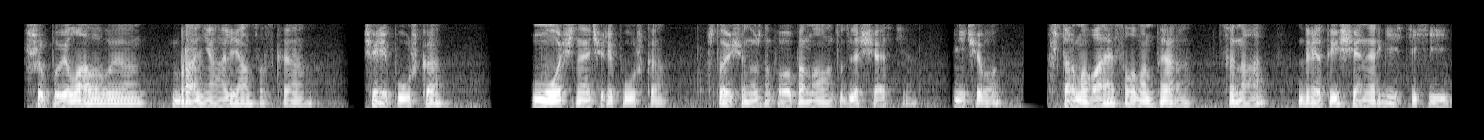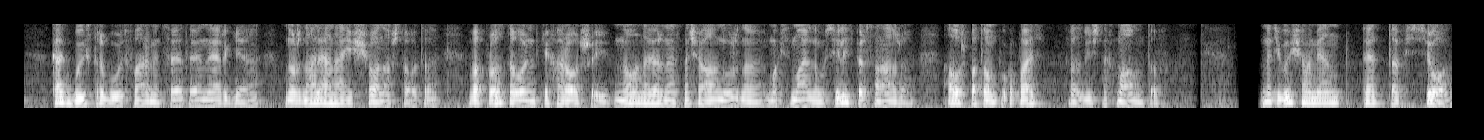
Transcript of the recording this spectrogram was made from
шипы лавовые, броня альянсовская, черепушка, мощная черепушка. Что еще нужно PvP маунту для счастья? Ничего. Штормовая саламантера. Цена 2000 энергии стихий. Как быстро будет фармиться эта энергия? Нужна ли она еще на что-то? Вопрос довольно-таки хороший, но, наверное, сначала нужно максимально усилить персонажа, а уж потом покупать различных маунтов. На текущий момент это все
